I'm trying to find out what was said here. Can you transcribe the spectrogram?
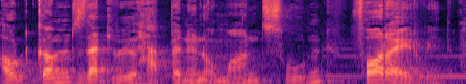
outcomes that will happen in Oman soon for Ayurveda.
